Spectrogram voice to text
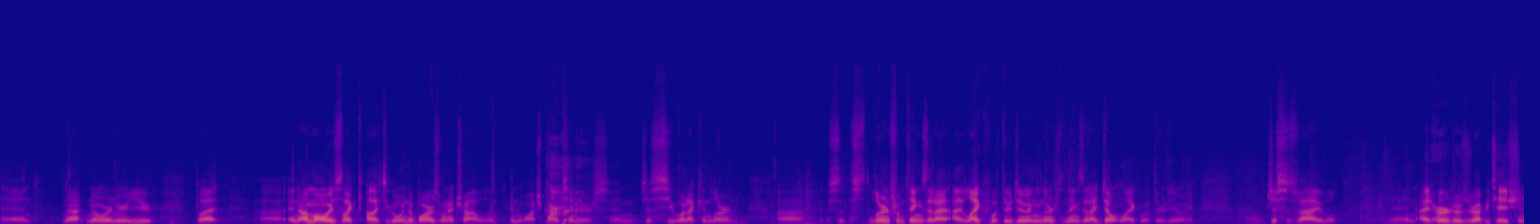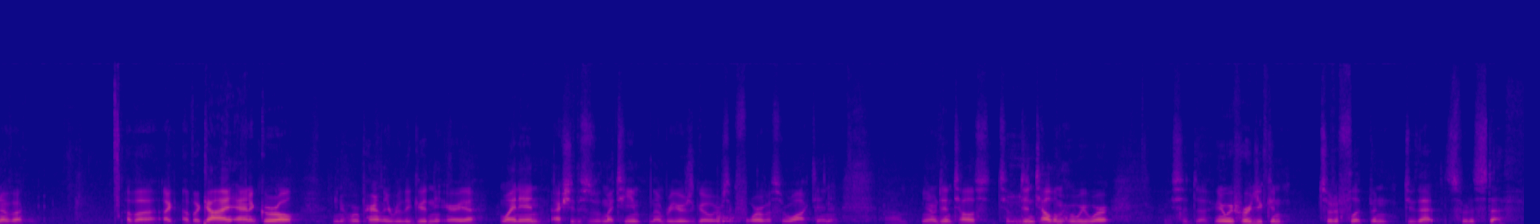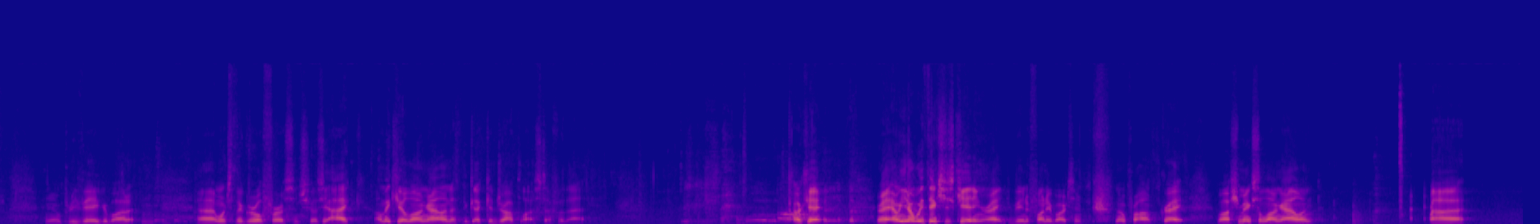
and not nowhere near you, but Uh, and I'm always like, I like to go into bars when I travel and, and watch bartenders and just see what I can learn. Uh, learn from things that I, I like what they're doing and learn from things that I don't like what they're doing. Um, just as valuable. And I'd heard there was a reputation of a, of a, of a guy and a girl, you know, who are apparently really good in the area. Went in. Actually, this was with my team a number of years ago. There was like four of us who walked in, and um, you know, didn't tell us, didn't tell them who we were. He said, uh, you know, we've heard you can sort of flip and do that sort of stuff. You know, pretty vague about it. And, uh, I went to the girl first, and she goes, yeah, I, will make you a Long Island. I think I could drop a lot of stuff with that. Okay, right? And you know, we think she's kidding, right? Being a funny bartender, no problem, great. Well, she makes a Long Island. Uh,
